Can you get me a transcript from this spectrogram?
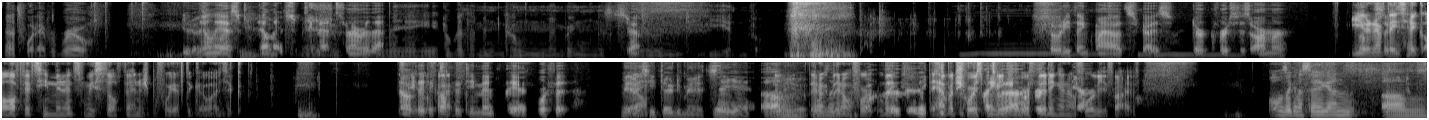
That's whatever, bro. Dude, I They only gonna have- some they only have boots, two man. remember that. Made a Wellerman come and bring us Yeah. serenity and so what do you think my odds, guys? Dirk versus Armor? Even Level if they take all 15 minutes, we still finish before you have to go, Isaac. No, if they take all 15 minutes, they forfeit. I mean, I see 30 minutes. Yeah, yeah. No, Um, they don't. was They don't for. They- they they have a choice between without it, forfeiting and a yeah. 4v5. What was I gonna say again? Um.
